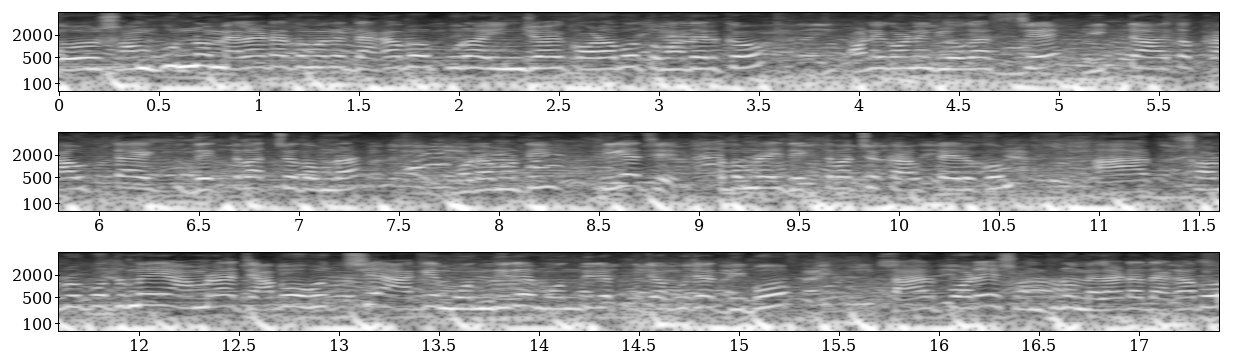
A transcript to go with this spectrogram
তো সম্পূর্ণ মেলাটা তোমাদের দেখাবো, পুরো এনজয় করাবো তোমাদেরকেও। অনেক অনেক লোক আসছে। ভিড়টা হয়তো ক্রাউডটা একটু দেখতে পাচ্ছ তোমরা, মোটামুটি, ঠিক আছে? তোমরা এই দেখতে পাচ্ছ ক্রাউডটা এরকম। আর সর্বপ্রথমেই আমরা যাব হচ্ছে আগে মন্দিরে মন্দিরে পূজা পূজা দিব। তারপরে সম্পূর্ণ মেলাটা দেখাবো,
